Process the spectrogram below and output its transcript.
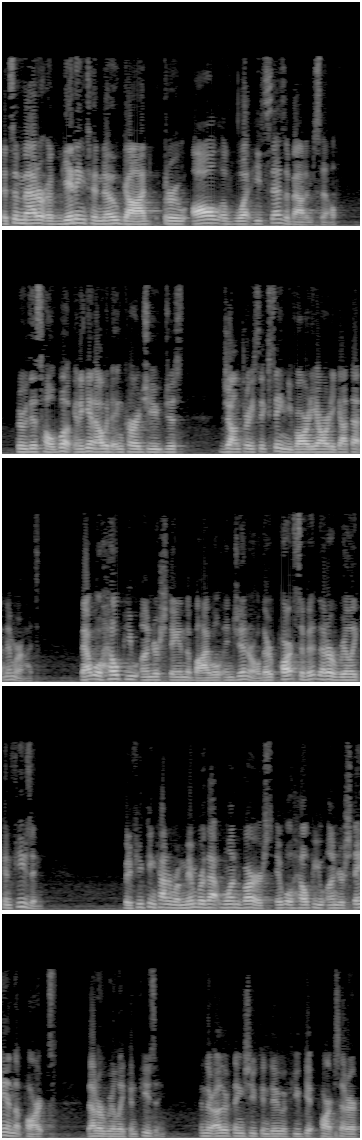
It's a matter of getting to know God through all of what He says about Himself through this whole book. And again, I would encourage you just John 3.16, you've already, already got that memorized. That will help you understand the Bible in general. There are parts of it that are really confusing. But if you can kind of remember that one verse, it will help you understand the parts that are really confusing. And there are other things you can do if you get parts that are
